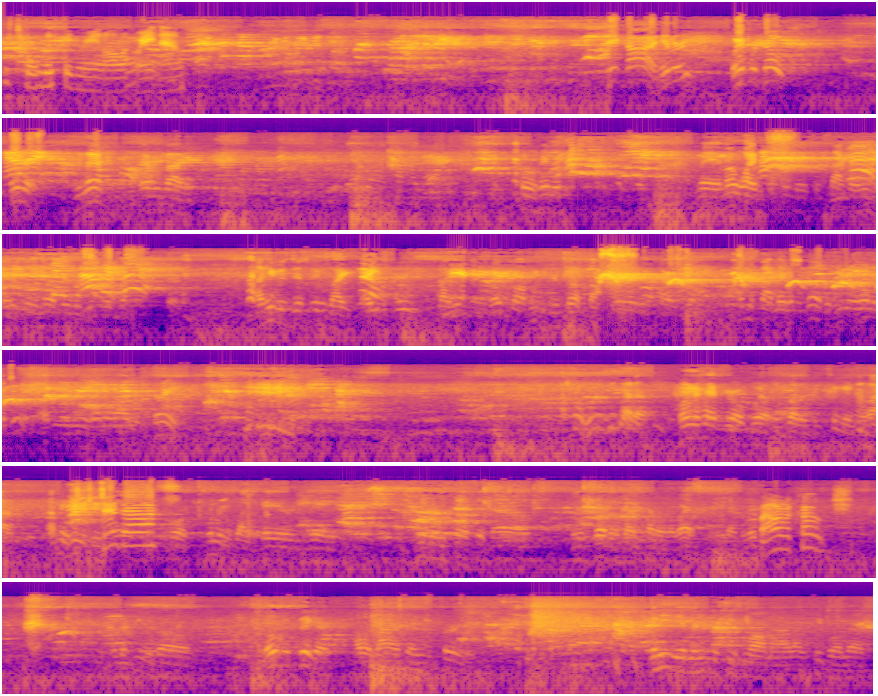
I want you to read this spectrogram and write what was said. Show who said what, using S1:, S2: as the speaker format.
S1: We're totally figuring it all out right now.
S2: Henry. Wait for coach. Henry, you left everybody. Cool, Henry. Man, my wife was in there some soccer every day. Was up. Like he was just, it was like age group, like he was he was just up the whole thing. I just stopped making him go because he didn't want to do it. Like he didn't even run around the screen. I think he, he got a one and a half year old, well, his brother be two in July. I think he would do. Well, Henry's like very, very, Henry can't sit down, and his brother's like kind of relaxed. Like.
S3: Follow the coach.
S2: And if he was uh, a little bit bigger, I would lie and say he's three. But he, I mean, he's just too small now, like people in there.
